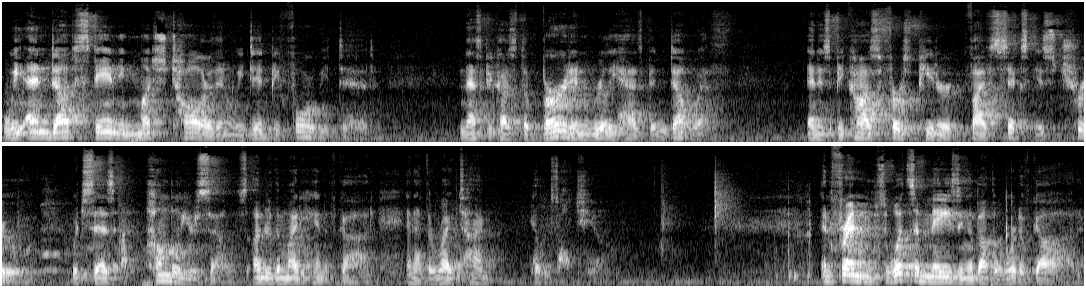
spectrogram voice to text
we end up standing much taller than we did before we did. And that's because the burden really has been dealt with. And it's because 1 Peter 5 6 is true, which says, Humble yourselves under the mighty hand of God, and at the right time, he'll exalt you. And friends, what's amazing about the Word of God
